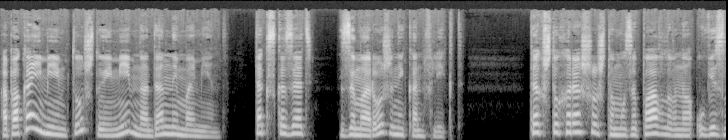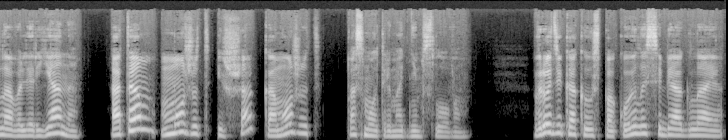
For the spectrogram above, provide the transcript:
А пока имеем то, что имеем на данный момент. Так сказать, замороженный конфликт. Так что хорошо, что Муза Павловна увезла Валерьяна, а там, может, и шаг, а может, посмотрим одним словом. Вроде как и успокоила себя Аглая,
